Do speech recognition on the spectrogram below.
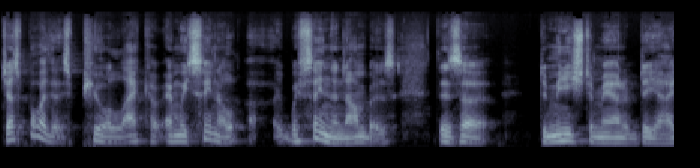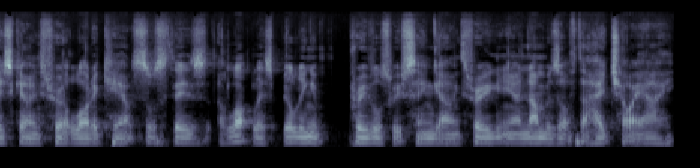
just by this pure lack of, and we've seen a, we've seen the numbers. There's a diminished amount of DAs going through a lot of councils. There's a lot less building approvals we've seen going through. You know, numbers off the HIA,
